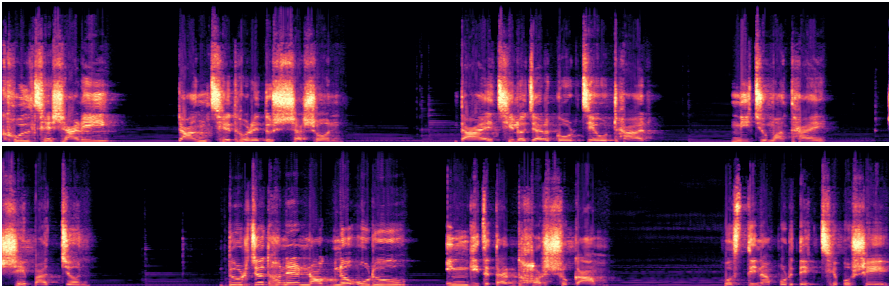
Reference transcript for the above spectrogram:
খুলছে শাড়ি, টানছে ধরে দুঃশাসন। দায় ছিল যার গর্জে ওঠার, নিচু মাথায় সে পাঁচজন। দুর্যোধনের নগ্ন উরু ইঙ্গিতে তার ধর্ষকাম। হস্তিনাপুর দেখছে বসে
